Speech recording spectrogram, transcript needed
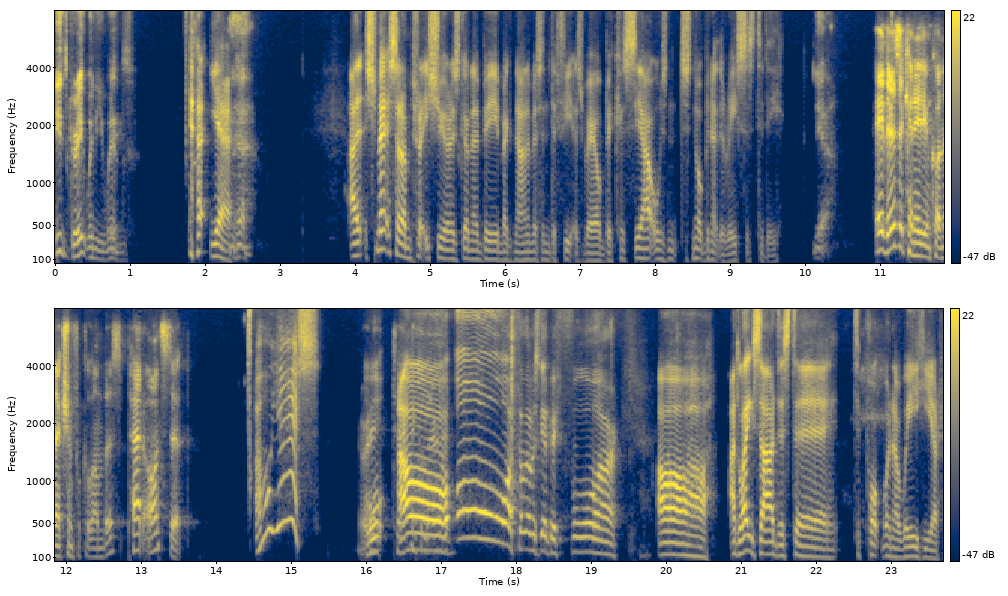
He's great when he wins. yeah. Yeah. Uh, Schmetzer, I'm pretty sure, is going to be magnanimous in defeat as well because Seattle's n- just not been at the races today. Yeah. Hey, there's a Canadian connection for Columbus. Pat Onstad. Oh, yes. Right? Oh, oh, oh, I thought that was going to be four. Oh, I'd like Zardes to, to pop one away here.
